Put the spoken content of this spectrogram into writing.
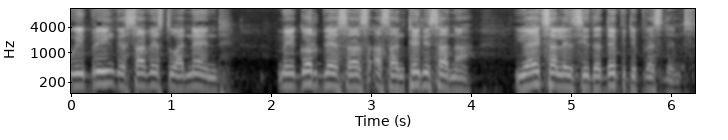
we bring the service to an end. May God bless us. Asanteni sana, Your Excellency, the Deputy President.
